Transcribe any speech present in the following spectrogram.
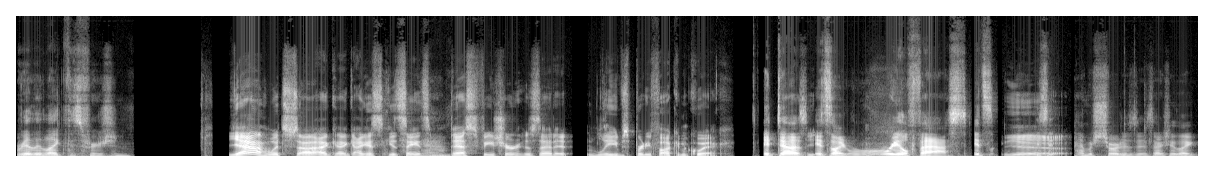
really like this version. Yeah, which uh, I, I guess you could say its Yeah. best feature is that it leaves pretty fucking quick. It does. It's like real fast. It's Yeah, is it, how much shorter is it? It's actually like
